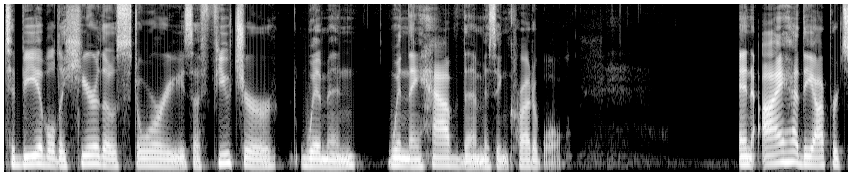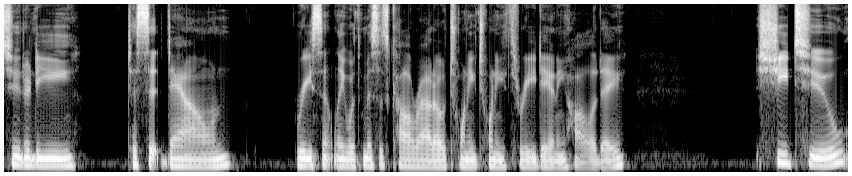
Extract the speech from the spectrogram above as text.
to be able to hear those stories of future women when they have them is incredible. And I had the opportunity to sit down recently with Mrs. Colorado 2023, Dani Holliday. She too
